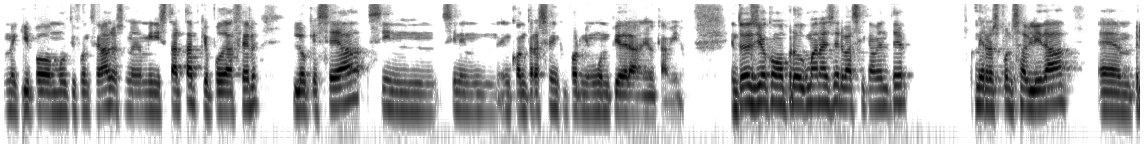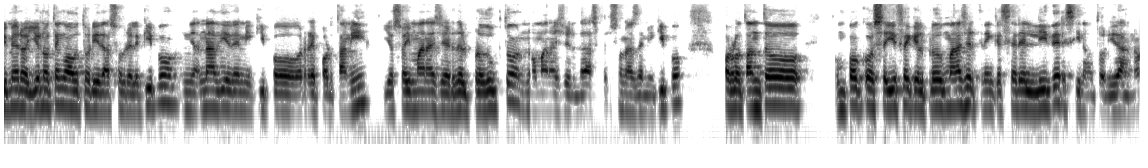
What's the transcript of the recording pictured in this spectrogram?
un equipo multifuncional es una mini startup que puede hacer lo que sea sin, sin encontrarse por ningún piedra en el camino. Entonces yo como product manager básicamente mi responsabilidad, em, primero, yo no tengo autoridad sobre el equipo, nadie de mi equipo reporta a mí, yo soy manager del producto, no manager de las personas de mi equipo, por lo tanto, un poco se dice que el product manager tiene que ser el líder sin autoridad, ¿no?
